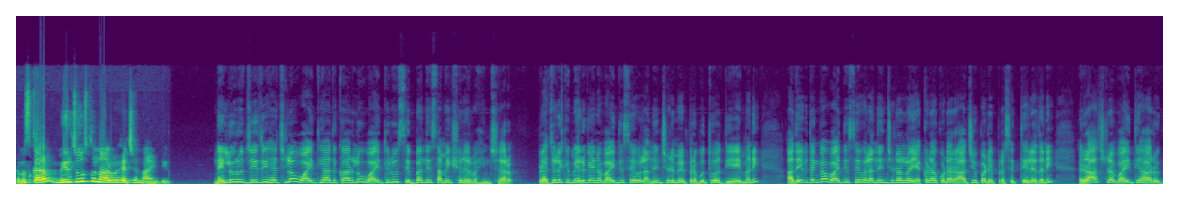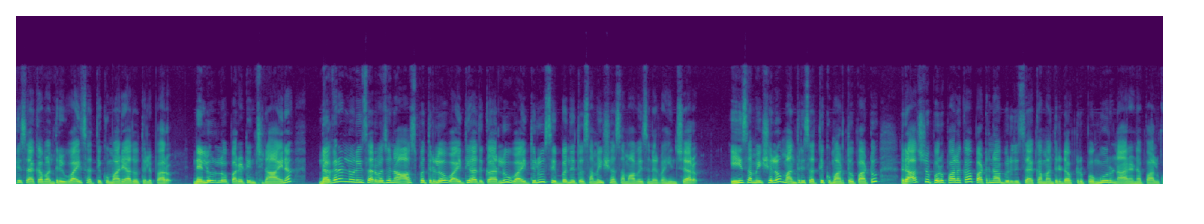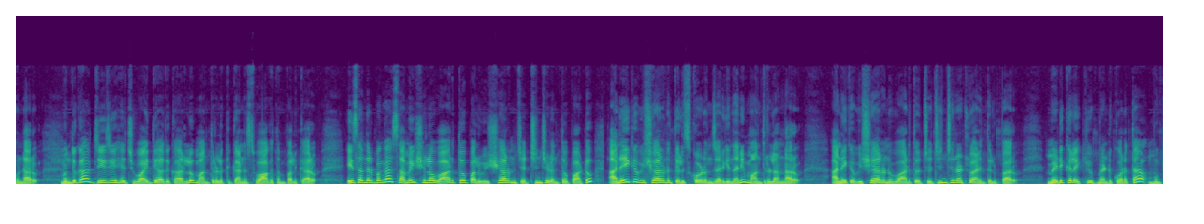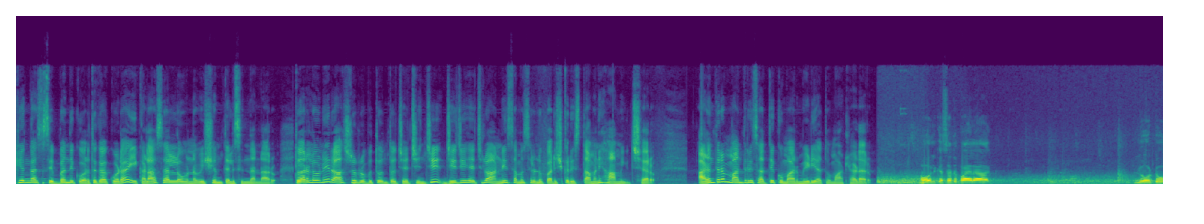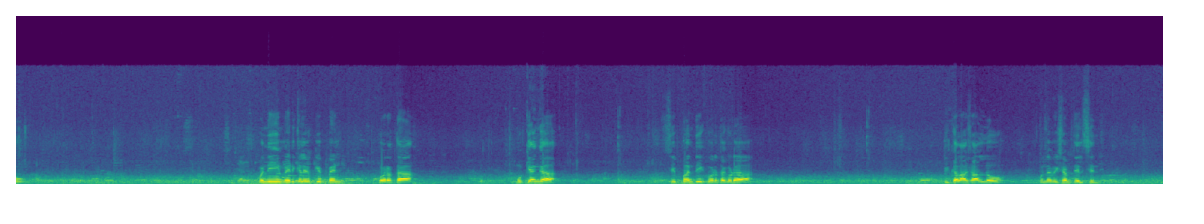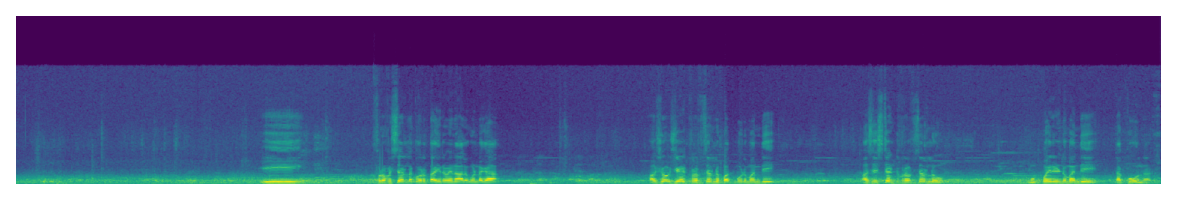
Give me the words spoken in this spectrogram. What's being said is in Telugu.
నమస్కారం. మీరు చూస్తున్నారు హెచ్ఎన్ నైన్ టీవీ. నెల్లూరు జీజీహెచ్లో వైద్యాధికారులు వైద్యులు సిబ్బంది సమీక్ష నిర్వహించారు. ప్రజలకి మెరుగైన వైద్య సేవలు అందించడమే ప్రభుత్వ ధ్యేయమని అదేవిధంగా వైద్య సేవలు అందించడంలో ఎక్కడా కూడా రాజీ పడే ప్రసక్తే లేదని రాష్ట్ర వైద్య ఆరోగ్య శాఖ మంత్రి వై సత్యకుమార్ యాదవ్ తెలిపారు. నెల్లూరులో పర్యటించిన ఆయన నగరంలోని సర్వజన ఆసుపత్రిలో వైద్యాధికారులు వైద్యులు సిబ్బందితో సమీక్షా సమావేశం నిర్వహించారు. ఈ సమీక్షలో మంత్రి సత్యకుమార్తో పాటు రాష్ట్ర పురపాలక పట్టణాభివృద్ధి శాఖ మంత్రి డాక్టర్ పొంగూరు నారాయణ పాల్గొన్నారు. ముందుగా జీజీహెచ్ వైద్యాధికారులు మంత్రులకు ఘన స్వాగతం పలికారు. ఈ సందర్భంగా సమీక్షలో వారితో పలు విషయాలను చర్చించడంతో పాటు అనేక విషయాలను తెలుసుకోవడం జరిగిందని మంత్రులు అన్నారు. అనేక విషయాలను వారితో చర్చించినట్లు ఆయన తెలిపారు. మెడికల్ ఎక్విప్మెంట్ కొరత ముఖ్యంగా సిబ్బంది కొరతగా కూడా ఈ కళాశాలలో ఉన్న విషయం తెలిసిందన్నారు. త్వరలోనే రాష్ట్ర ప్రభుత్వంతో చర్చించి జీజీహెచ్లో అన్ని సమస్యలను పరిష్కరిస్తామని హామీ ఇచ్చారు. అనంతరం మంత్రి సత్యకుమార్ మీడియాతో మాట్లాడారు. మౌలిక సదుపాయాల లోటు కొన్ని మెడికల్ ఎక్విప్మెంట్ కొరత ముఖ్యంగా సిబ్బంది కొరత కూడా ఈ కళాశాలలో ఉన్న విషయం తెలిసింది. ఈ ప్రొఫెసర్ల కొరత ఇరవై నాలుగు ఉండగా అసోసియేట్ ప్రొఫెసర్లు పదమూడు మంది అసిస్టెంట్ ప్రొఫెసర్లు ముప్పై రెండు మంది తక్కువ ఉన్నారు.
